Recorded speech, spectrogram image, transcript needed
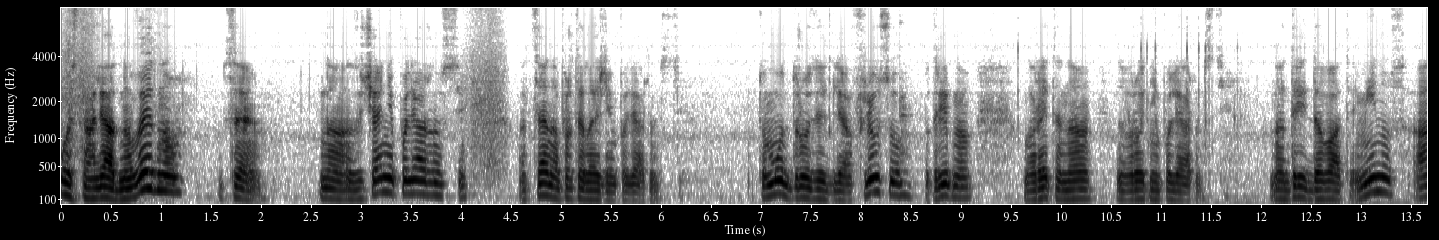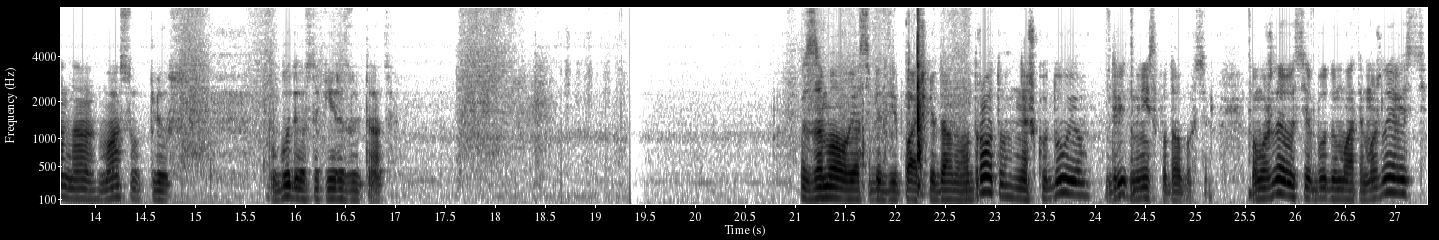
Ось наглядно видно, це на звичайній полярності, а це на протилежній полярності. Тому, друзі, для флюсу потрібно варити на зворотній полярності. На дріт давати мінус, а на масу плюс. Буде ось такий результат. Замовив я собі дві пачки даного дроту, не шкодую, дріт мені сподобався. По можливості буду мати можливість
